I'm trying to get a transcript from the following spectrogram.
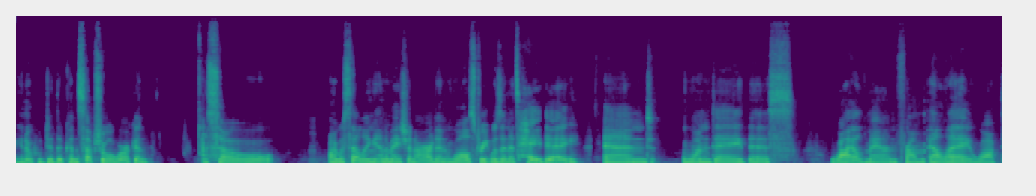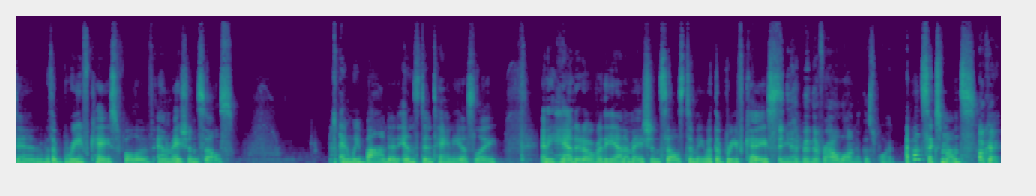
you know, who did the conceptual work. And so I was selling animation art, and Wall Street was in its heyday. And one day, this wild man from LA walked in with a briefcase full of animation cells. And we bonded instantaneously. And he handed over the animation cells to me with a briefcase. And you had been there for how long at this point? About six months. Okay,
